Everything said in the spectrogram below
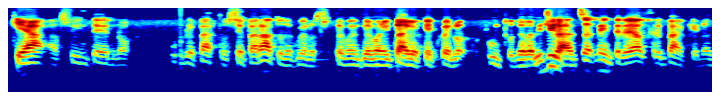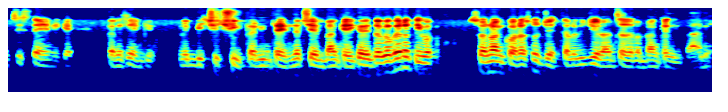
che ha al suo interno un reparto separato da quello strettamente monetario che è quello appunto della vigilanza, mentre le altre banche non sistemiche, per esempio le BCC per intenderci, le banche di credito cooperativo, sono ancora soggette alla vigilanza della Banca d'Italia.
